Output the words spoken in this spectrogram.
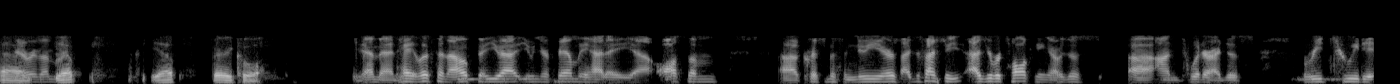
Uh, I remember. Yep. Yep. Very cool. Yeah, man. Hey, listen, I hope that you had you and your family had a uh, awesome uh Christmas and New Year's. I just actually, as you were talking, I was just uh on Twitter. I just retweeted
